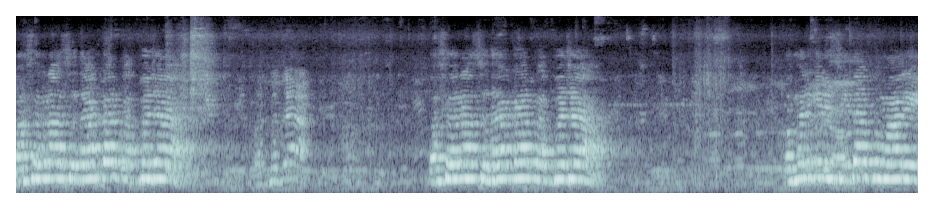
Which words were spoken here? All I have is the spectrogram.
బసవరా సుధాకర్ పద్మజ. పద్మజ బసవరా సుధాకర్ పద్మజ. కొమరగిరి సీతాకుమారి.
